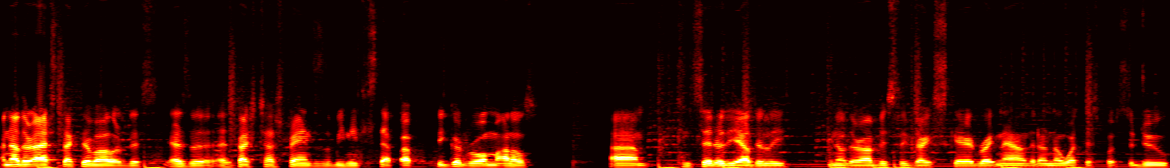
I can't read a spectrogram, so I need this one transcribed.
another aspect of all of this, as a, as Besiktas fans, is that we need to step up, be good role models, um, consider the elderly. You know, they're obviously very scared right now. They don't know what they're supposed to do.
